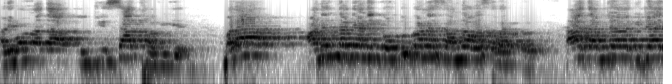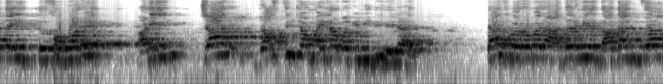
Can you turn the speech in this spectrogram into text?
आणि म्हणून आता तुमची साथ हवी आहे. मला आनंदाने आणि कौतुकाने सांगावं असं वाटतं. आज आमच्या विजयाताई समोर आहे आणि चार जास्तीच्या महिला भगिनी दिलेल्या आहेत. त्याचबरोबर आदरणीय दादांचं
